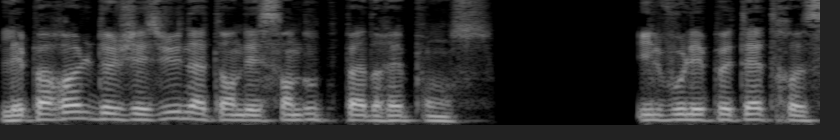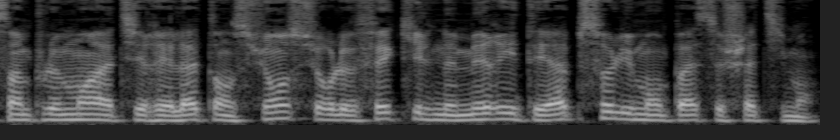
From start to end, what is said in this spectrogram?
Les paroles de Jésus n'attendaient sans doute pas de réponse. Il voulait peut-être simplement attirer l'attention sur le fait qu'il ne méritait absolument pas ce châtiment.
